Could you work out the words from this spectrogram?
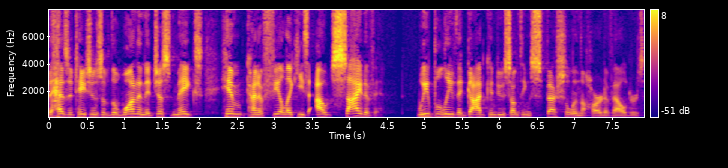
the hesitations of the one, and it just makes him kind of feel like he's outside of it. We believe that God can do something special in the heart of elders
